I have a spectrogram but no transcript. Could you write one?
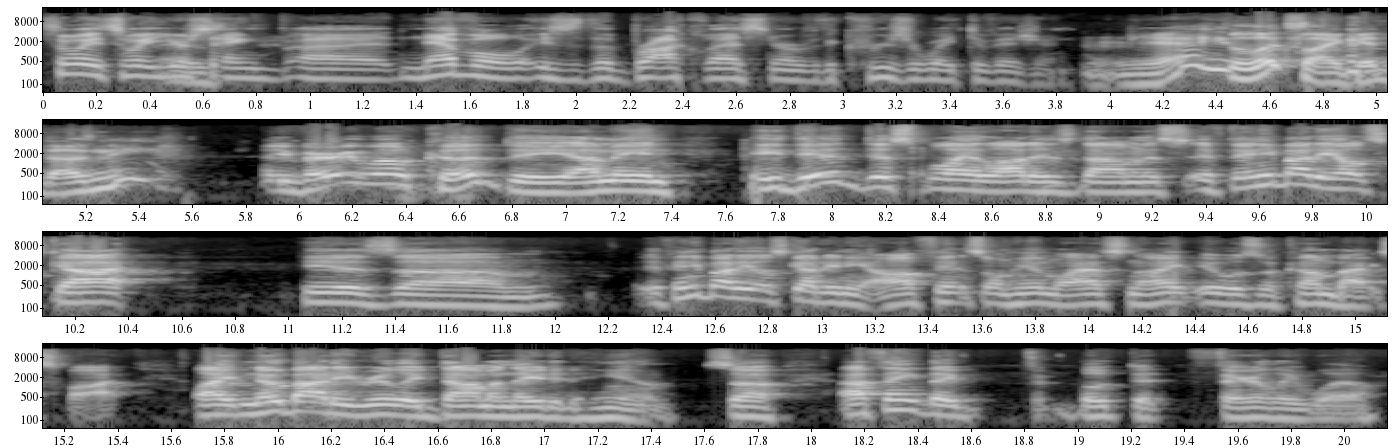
So wait, so wait, you're was, saying uh, Neville is the Brock Lesnar of the cruiserweight division? Yeah, he looks like it, doesn't he? he very well could be. I mean, he did display a lot of his dominance. If anybody else got his, um, if anybody else got any offense on him last night, it was a comeback spot. Like nobody really dominated him. So I think they booked it fairly well.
